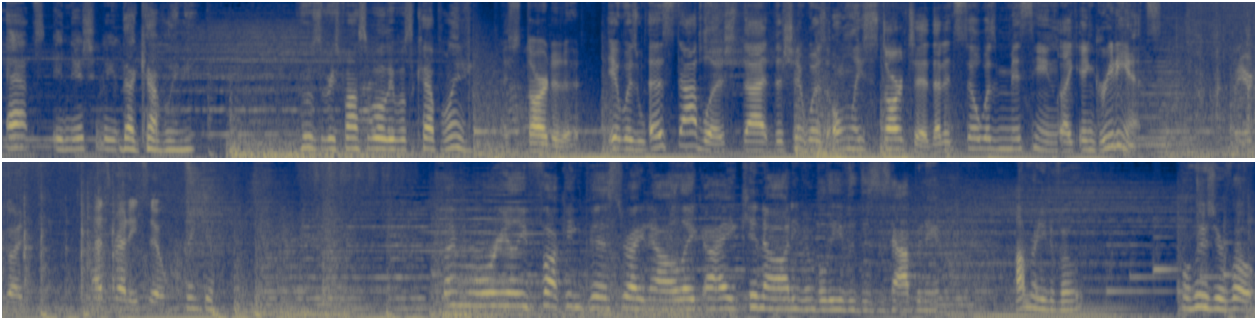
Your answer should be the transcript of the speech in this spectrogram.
apps initially? That Capellini. Whose responsibility was Capellini? I started it. It was established that the shit was only started, that it still was missing like ingredients. But you're good. That's ready too. Thank you. I'm really fucking pissed right now. Like, I cannot even believe that this is happening. I'm ready to vote. Well, who's your vote?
